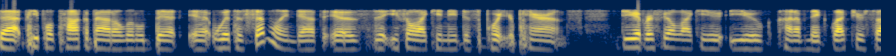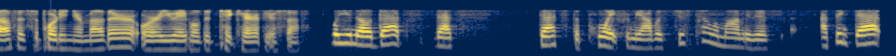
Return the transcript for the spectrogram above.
that people talk about a little bit uh with a sibling death is that you feel like you need to support your parents. Do you ever feel like you you kind of neglect yourself as supporting your mother, or are you able to take care of yourself? Well, you know, that's that's that's the point for me. I was just telling mommy this. I think that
